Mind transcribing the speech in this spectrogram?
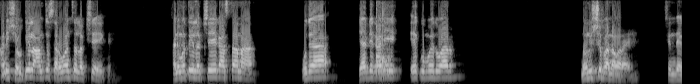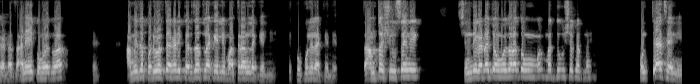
आणि शेवटीला आमच्या सर्वांचं लक्ष एक आहे. आणि मग ते लक्ष एक असताना उद्या या ठिकाणी एक उमेदवार मनुष्यपणावर आहे शिंदे गटाचा. आणि एक उमेदवार आम्ही जर परिवर्तनाकडे कर्जतला केली माथेरानला केली ते खोपोलीला केली तर आमचा शिवसैनिक शिंदे गटाच्या उमेदवाराला तो मत देऊ शकत नाही. पण त्याच ह्यानी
